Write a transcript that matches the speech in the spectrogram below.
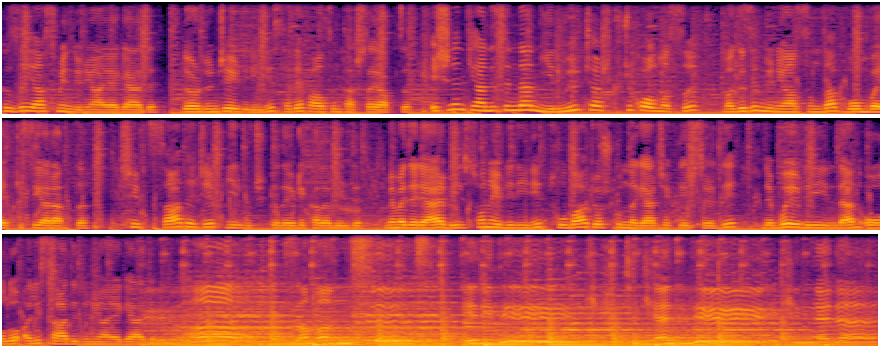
kızı Yasmin dünyaya geldi. Dördüncü evliliğini Sedef Altıntaş'la yaptı. Eşinin kendisinden 23 yaş küçük olması magazin dünyasında bomba etkisi yarattı. Çift sadece bir buçuk yıl evli kalabildi. Mehmet Ali Erbil son evliliğini Tuğba Coşkun'la gerçekleştirdi ve bu evliliğinden oğlu Ali Sadi dünyaya geldi. Ah zamansız eridik tükendik neden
